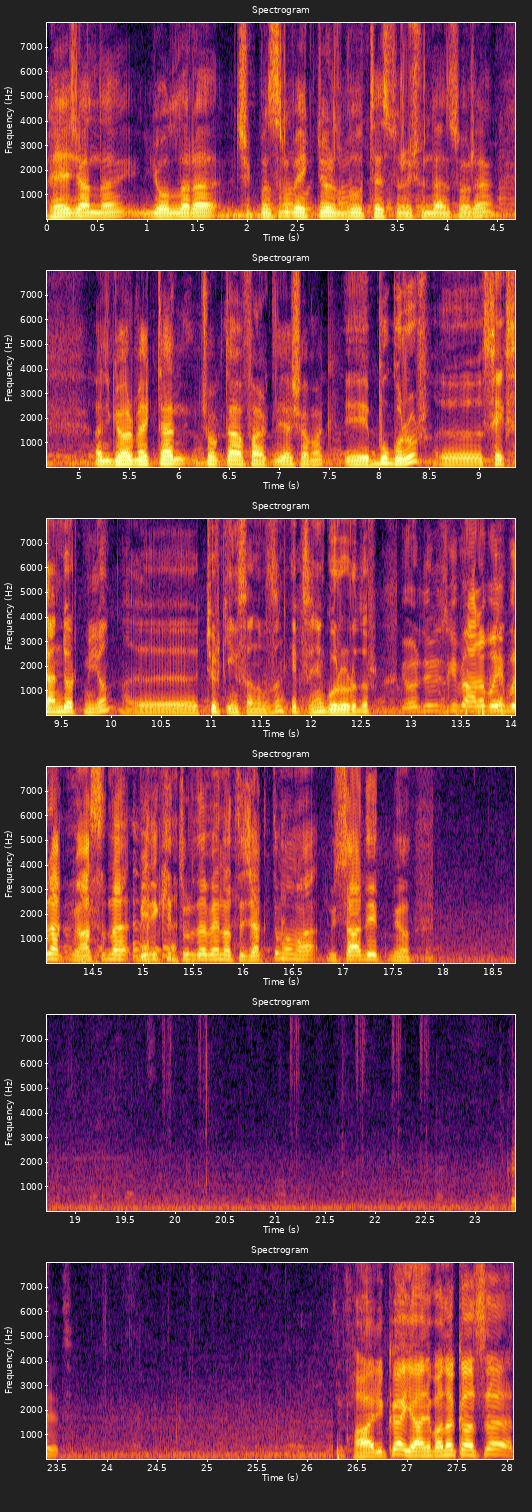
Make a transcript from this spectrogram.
Heyecanla yollara çıkmasını bekliyoruz bu test sürüşünden sonra. Hani görmekten çok daha farklı yaşamak. E, bu gurur e, 84 milyon e, Türk insanımızın hepsinin gururudur. Gördüğünüz gibi arabayı bırakmıyor. Aslında bir iki turda ben atacaktım ama müsaade etmiyor. Harika yani bana kalsa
